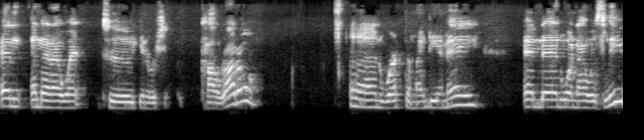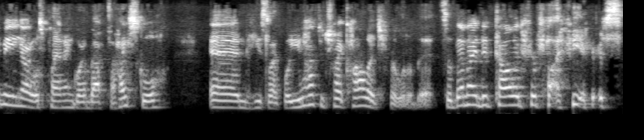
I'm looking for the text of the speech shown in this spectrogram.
And, and then I went to University of Colorado and worked on my DMA. And then when I was leaving, I was planning on going back to high school. And he's like, Well, you have to try college for a little bit. So then I did college for five years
